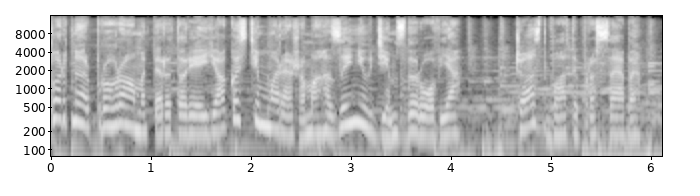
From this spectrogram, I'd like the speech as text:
Партнер програми Територія якості мережа магазинів Дім здоров'я. Час дбати про себе.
